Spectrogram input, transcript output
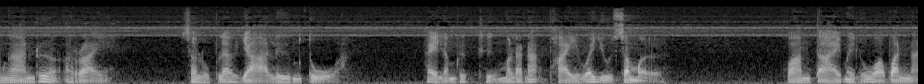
ำงานเรื่องอะไร สรุปแล้วอย่าลืมตัว ให้ลำลึกถึงมรณะภัยไว้อยู่เสมอ ความตายไม่รู้ว่าวันไหน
